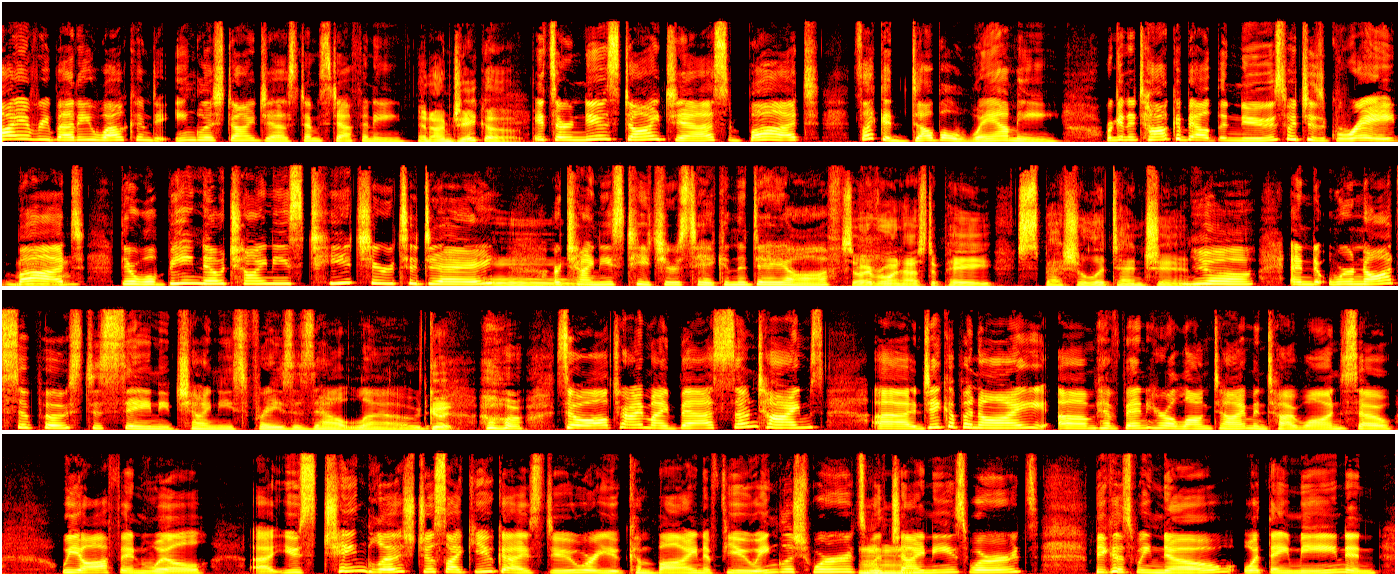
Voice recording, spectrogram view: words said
Hi, everybody. Welcome to English Digest. I'm Stephanie. And I'm Jacob. It's our news digest, but it's like a double whammy. We're going to talk about the news, which is great, but mm -hmm. there will be no Chinese teacher today. Ooh. Our Chinese teacher's taking the day off. So everyone has to pay special attention. Yeah. And we're not supposed to say any Chinese phrases out loud. Good. so I'll try my best. Sometimes uh, Jacob and I um, have been here a long long time in Taiwan, so we often will uh, use Chinglish just like you guys do, where you combine a few English words mm -hmm. with mm-hmm. Chinese words because we know what they mean. And,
